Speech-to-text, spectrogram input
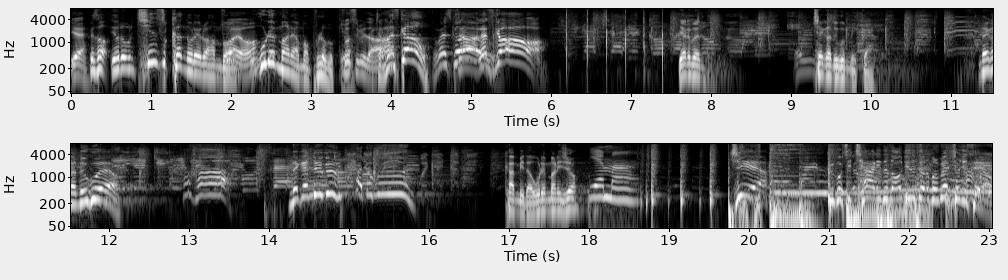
예. 그래서 여러분 친숙한 노래로 한번 좋아요. 오랜만에 한번 불러볼게요. 좋습니다. 자, Let's go. Let's go. 자, let's go! 여러분, 제가 누굽니까? 내가 누구예요? 내가 누구? 하동훈. 갑니다. 오랜만이죠? 얘만 Yeah. 그곳이 차리든 어디든 여러분 외쳐주세요.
